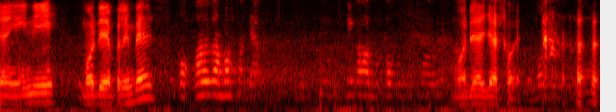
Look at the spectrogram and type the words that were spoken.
Yang ini model yang paling best. Model just white.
